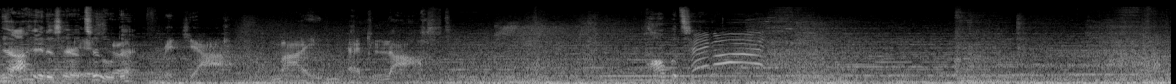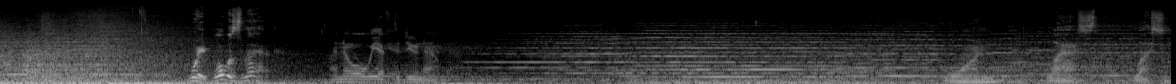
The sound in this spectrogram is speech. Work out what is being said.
Yeah, I hate his hair too. Damn. Bridger, mine at last. Palpatine. Hang on! Wait, what was that? I know what we have to do now. One last lesson.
